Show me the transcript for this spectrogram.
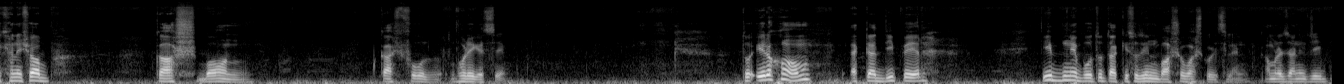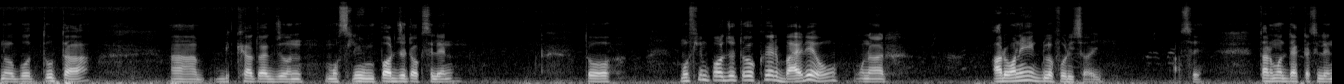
এখানে সব কাশ বন কাশফুল ভরে গেছে। তো এরকম একটা দ্বীপের ইবনে বতুতা কিছুদিন বসবাস করেছিলেন। আমরা জানি যে ইবনে বতুতা বিখ্যাত একজন মুসলিম পর্যটক ছিলেন। তো মুসলিম পর্যটকের বাইরেও ওনার আরও অনেকগুলো পরিচয় আছে। তার মধ্যে একটা ছিলেন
